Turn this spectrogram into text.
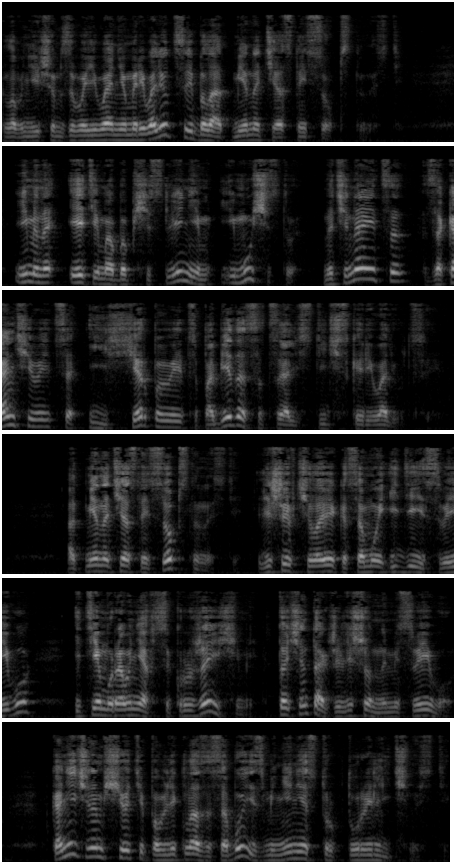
Главнейшим завоеванием революции была отмена частной собственности. Именно этим обобществлением имущества начинается, заканчивается и исчерпывается победа социалистической революции. Отмена частной собственности, лишив человека самой идеи своего и тем уравняв с окружающими, точно так же лишенными своего, в конечном счете повлекла за собой изменение структуры личности.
